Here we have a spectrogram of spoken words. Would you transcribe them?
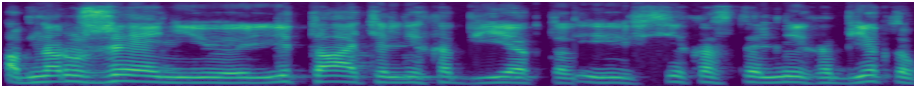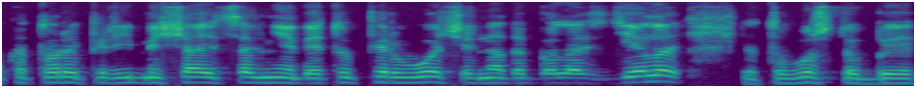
обнаружению летательных объектов и всех остальных объектов, которые перемещаются в небе. Это в первую очередь надо было сделать для того, чтобы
